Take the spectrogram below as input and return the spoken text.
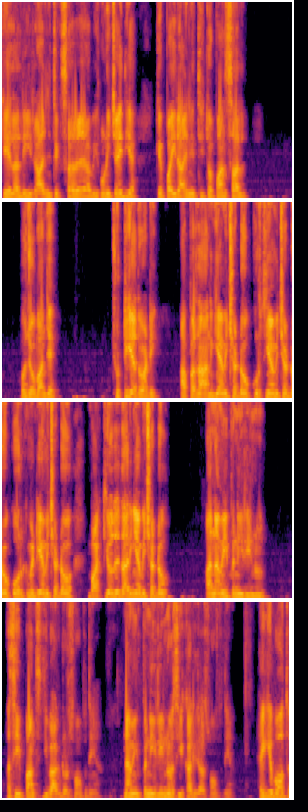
ਕਿ ਲਈ ਰਾਜਨੀਤਿਕ ਸਜ਼ਾ ਵੀ ਹੋਣੀ ਚਾਹੀਦੀ ਹੈ ਕਿ ਭਾਈ ਰਾਜਨੀਤੀ ਤੋਂ 5 ਸਾਲ ਹੋ ਜੋ ਬਾਂਝੇ ਛੁੱਟੀ ਹੈ ਤੁਹਾਡੀ ਆ ਪ੍ਰਧਾਨਗੀਆਂ ਵੀ ਛੱਡੋ, ਕੁਰਸੀਆਂ ਵੀ ਛੱਡੋ, ਕੋਰ ਕਮੇਟੀਆਂ ਵੀ ਛੱਡੋ, ਬਾਕੀ ਅਹੁਦੇਦਾਰੀਆਂ ਵੀ ਛੱਡੋ ਆ ਨਵੀਂ ਪਨੀਰੀ ਨੂੰ ਅਸੀਂ ਪੰਥ ਦੀ ਬਾਗਡੋਰ ਸੌਂਪਦੇ ਹਾਂ, ਨਵੀਂ ਪਨੀਰੀ ਨੂੰ ਅਸੀਂ ਅਕਾਲੀ ਦਲ ਸੌਂਪਦੇ ਹਾਂ। ਹੈਗੇ ਬਹੁਤ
